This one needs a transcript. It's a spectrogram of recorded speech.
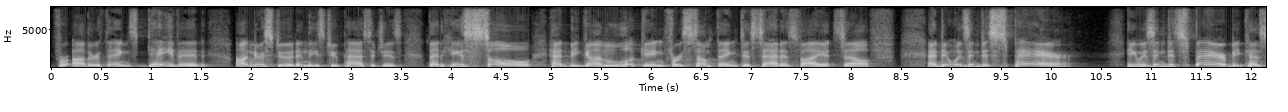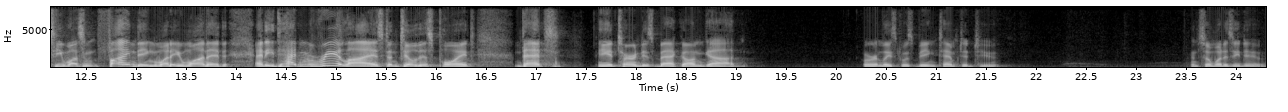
for other things. David understood in these two passages that his soul had begun looking for something to satisfy itself, and it was in despair he was in despair because he wasn't finding what he wanted. And he hadn't realized until this point that he had turned his back on God, or at least was being tempted to. And so, what does he do?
